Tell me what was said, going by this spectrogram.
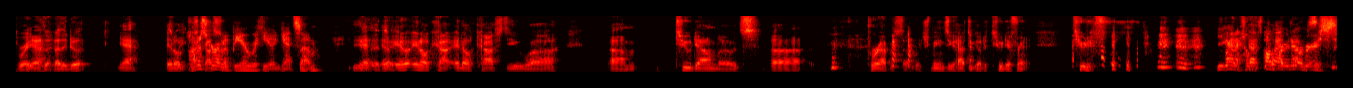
Right? Yeah. Is that how they do it? Yeah, it'll. I'll just cost grab a beer with you and get some. Yeah, that's it'll, it. it'll it'll co- it'll cost you uh, um, two downloads uh, per episode, which means you have to go to two different two different you gotta help Podcast bump our numbers.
